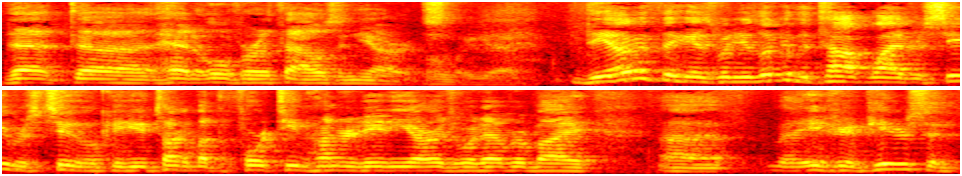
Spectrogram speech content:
that uh, had over a thousand yards. Oh my god. The other thing is when you look at the top wide receivers too. Okay, you talk about the 1480 yards or whatever by uh, Adrian Peterson.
